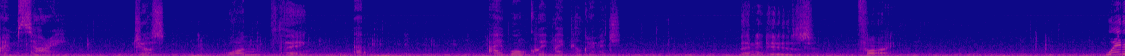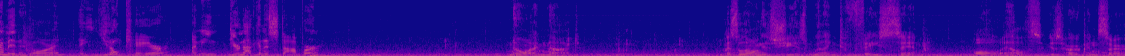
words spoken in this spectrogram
I'm sorry. Just one thing. Uh, I won't quit my pilgrimage. Then it is fine. Wait a minute, Auron. Uh, you don't care? I mean, you're not gonna stop her? No, I'm not. As long as she is willing to face sin, all else is her concern.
